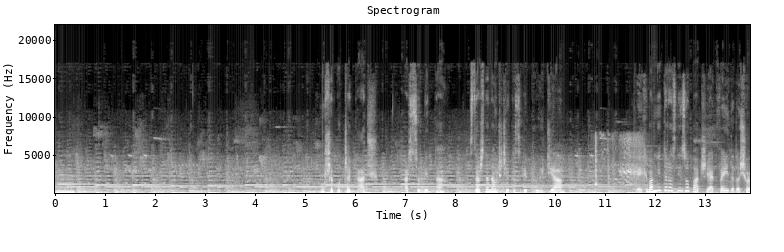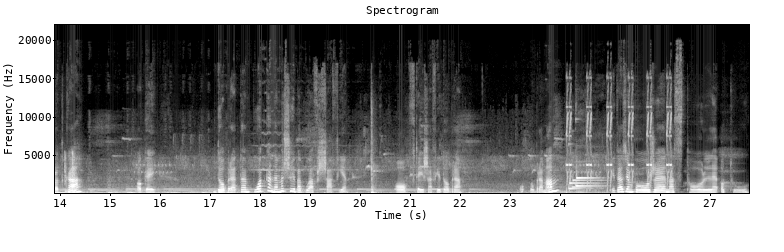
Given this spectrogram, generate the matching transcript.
Mm. Muszę poczekać, aż sobie ta straszna nauczycielka sobie pójdzie. Ej, chyba mnie teraz nie zobaczy, jak wejdę do środka. Okej. Dobra, ta pułapka na myszy chyba była w szafie. O, w tej szafie, dobra. Dobra, mam. I teraz ją położę na stole. O tu.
